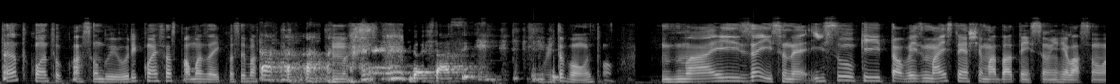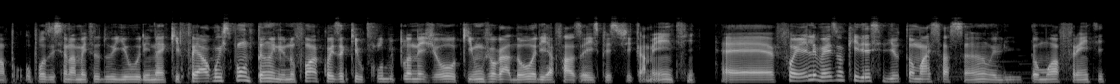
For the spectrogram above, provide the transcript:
tanto quanto com a ação do Yuri com essas palmas aí que você bateu. Gostasse? Muito bom, muito bom. Mas é isso, né? Isso que talvez mais tenha chamado a atenção em relação ao posicionamento do Yuri, né? Que foi algo espontâneo, não foi uma coisa que o clube planejou, que um jogador ia fazer especificamente. É, foi ele mesmo que decidiu tomar essa ação, ele tomou a frente.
